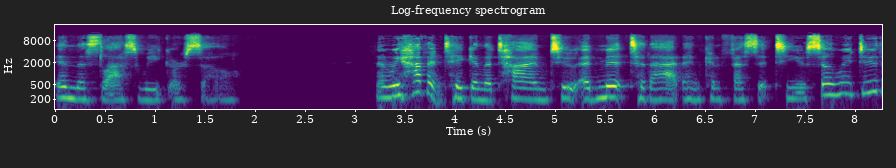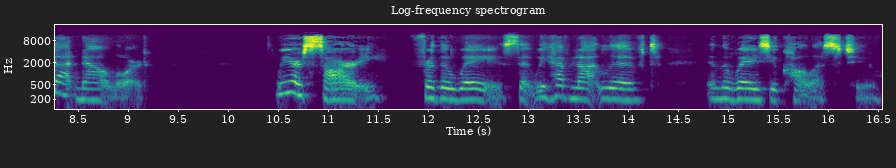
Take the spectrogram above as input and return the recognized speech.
in this last week or so. And we haven't taken the time to admit to that and confess it to you. So we do that now, Lord. We are sorry for the ways that we have not lived in the ways you call us to.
